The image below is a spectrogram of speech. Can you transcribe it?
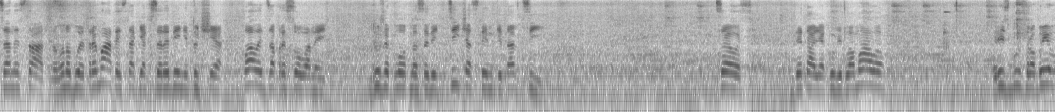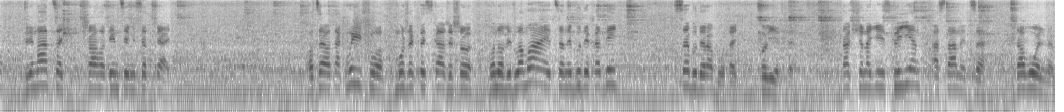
це не страшно. Воно буде триматись, так як всередині тут ще палець запресований, дуже плотно сидить в цій частинці та в цій. Це ось деталь, яку відламало. Різьбу зробив 12 шаг 1,75. Оце отак вийшло. Може хтось скаже, що воно відламається, не буде ходити. Все буде працювати, повірте. Так що, надіюсь, клієнт останеться довольним.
